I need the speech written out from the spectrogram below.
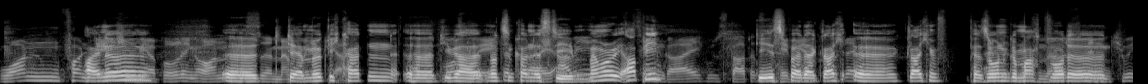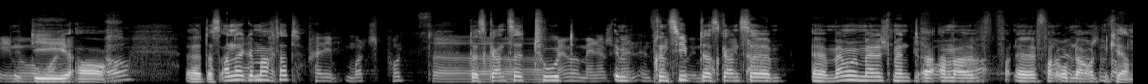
Eine äh, der Möglichkeiten, äh, die wir nutzen können, ist die Memory API. Die ist bei der gleich, äh, gleichen Person gemacht wurde, die auch äh, das andere gemacht hat. Das Ganze tut im Prinzip das Ganze äh, Memory Management äh, einmal von, äh, von oben nach unten kehren.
